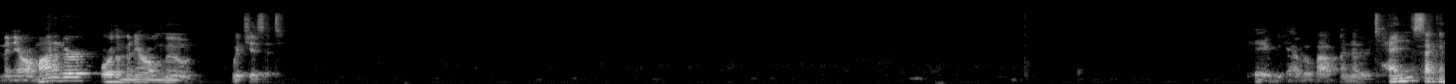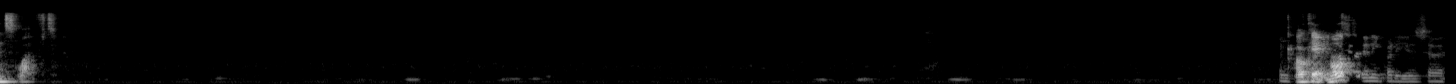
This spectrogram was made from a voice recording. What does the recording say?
Monero Monitor, or the Monero Moon? Which is it? Okay, we have about another 10 seconds left. Okay, most- anybody has uh,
